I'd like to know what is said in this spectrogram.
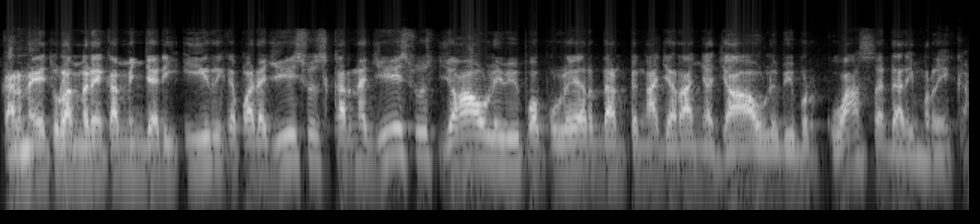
Karena itulah mereka menjadi iri kepada Yesus karena Yesus jauh lebih populer dan pengajarannya jauh lebih berkuasa dari mereka.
